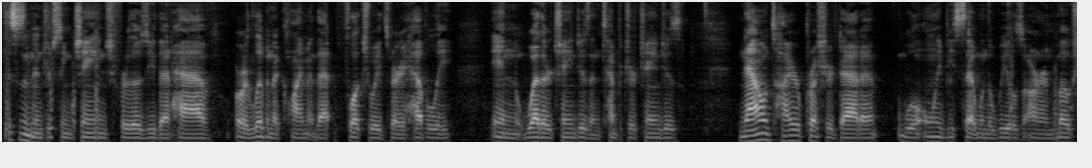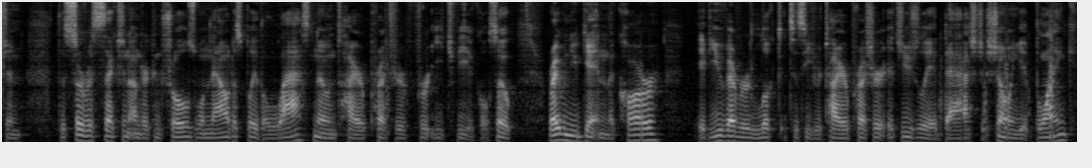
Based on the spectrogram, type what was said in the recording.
this is an interesting change for those of you that have or live in a climate that fluctuates very heavily in weather changes and temperature changes. Now tire pressure data will only be set when the wheels are in motion. The service section under controls will now display the last known tire pressure for each vehicle. So right when you get in the car, if you've ever looked to see your tire pressure, it's usually a dash just showing it blank.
